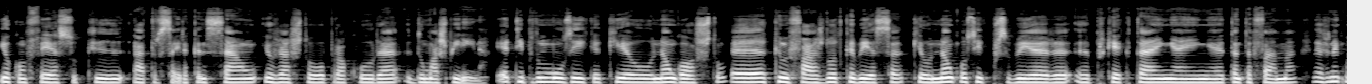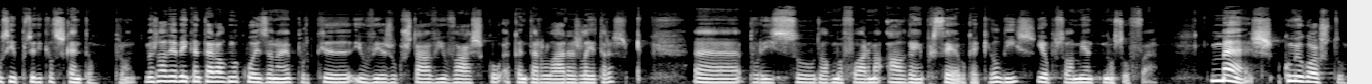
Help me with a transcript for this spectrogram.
eu confesso que à terceira canção eu já estou à procura de uma aspirina. É tipo de música que eu não gosto, uh, que me faz dor de cabeça, que eu não consigo perceber uh, porque é que têm tanta fama. Eu nem consigo perceber o que eles cantam, pronto. Mas lá devem cantar alguma coisa, não é? Porque eu vejo o Gustavo e o Vasco a cantarolar as letras. Uh, por isso, de alguma forma, alguém percebe o que é que ele diz. Eu, pessoalmente, não sou fã. Mas, como eu gosto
